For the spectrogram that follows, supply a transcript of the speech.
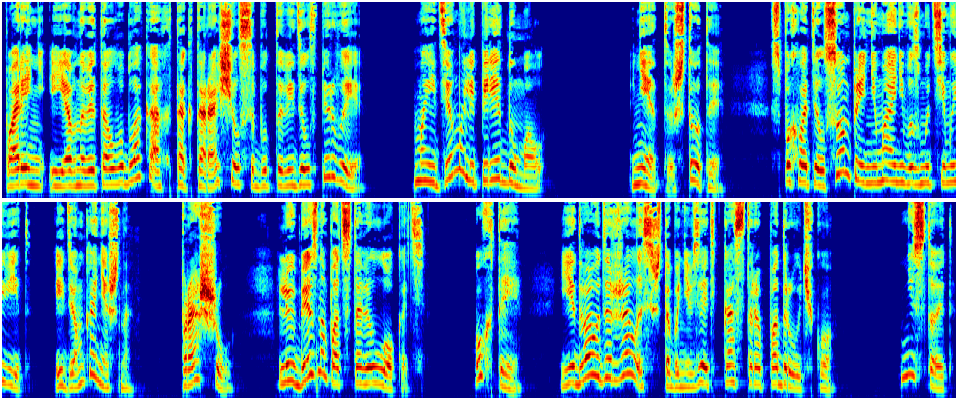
Парень явно витал в облаках, так таращился, будто видел впервые. Мы идем или передумал? Нет, что ты? Спохватил сон, принимая невозмутимый вид. Идем, конечно. Прошу. Любезно подставил локоть. Ух ты! Едва удержалась, чтобы не взять Кастера под ручку. Не стоит,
